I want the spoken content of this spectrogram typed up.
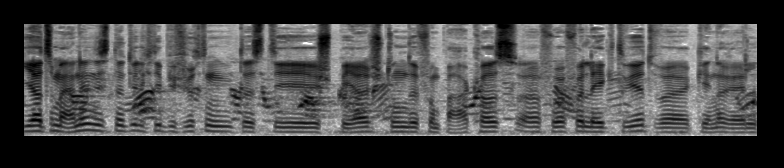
Ja, zum einen ist natürlich die Befürchtung, dass die Sperrstunde vom Parkhaus äh, vorverlegt wird, weil generell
